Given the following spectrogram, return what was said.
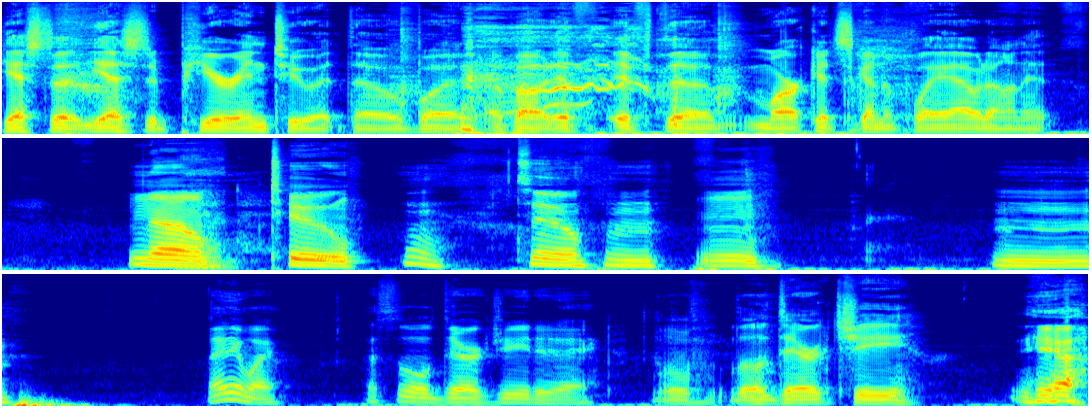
He has to he has to peer into it though, but about if if the market's gonna play out on it. No, two. Two. Hmm. Hmm. Anyway, that's a little Derek G today. Little, little Derek G. Yeah.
